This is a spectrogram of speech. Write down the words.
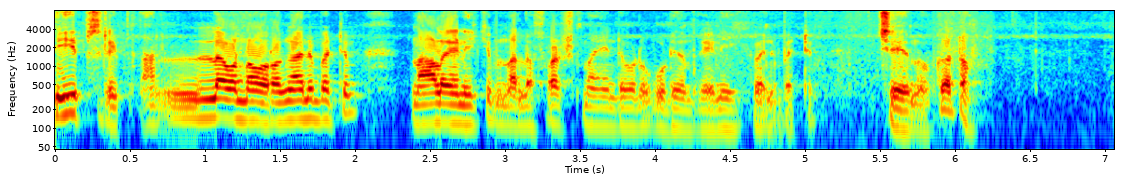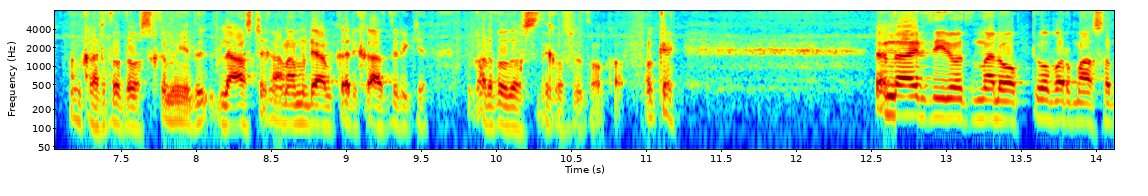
ഡീപ്പ് സ്ലീപ്പ് നല്ലവണ്ണം ഉറങ്ങാനും പറ്റും. നാളെ എനിക്കും നല്ല ഫ്രഷ് മൈൻഡോട് കൂടി നമുക്ക് എണീക്കുവാനും പറ്റും. ചെയ്ത് നോക്കുക കേട്ടോ. നമുക്ക് അടുത്ത ദിവസം ഇത് ലാസ്റ്റ് കാണാൻ വേണ്ടി ആൾക്കാർ കാത്തിരിക്കുക. നമുക്ക് അടുത്ത ദിവസത്തെക്കുറിച്ച് നോക്കാം. ഓക്കെ രണ്ടായിരത്തി ഇരുപത്തിനാല് ഒക്ടോബർ മാസം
